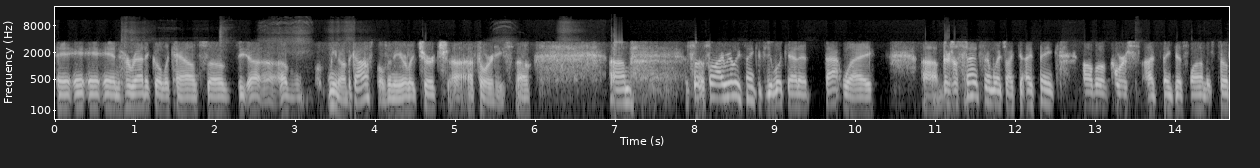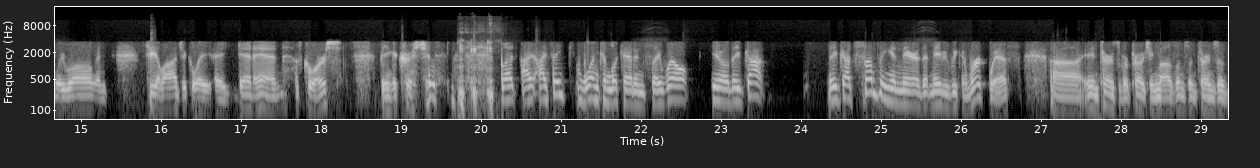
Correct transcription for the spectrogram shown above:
and, heretical accounts of the uh, of you know the Gospels and the early church uh, authorities. So, um, so, so I really think if you look at it that way, uh, there's a sense in which I, I think, although of course I think Islam is totally wrong and theologically a dead end, of course, being a Christian, but I, I think one can look at it and say, well, you know, they've got they've got something in there that maybe we can work with uh, in terms of approaching Muslims, in terms of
